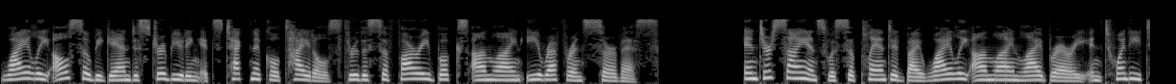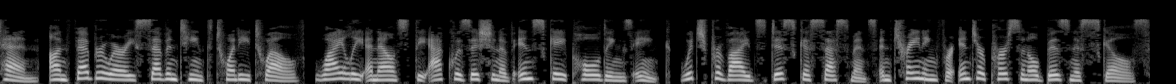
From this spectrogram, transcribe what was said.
Wiley also began distributing its technical titles through the Safari Books online e-reference service. InterScience was supplanted by Wiley Online Library in 2010. On February 17, 2012, Wiley announced the acquisition of Inscape Holdings Inc., which provides DISC assessments and training for interpersonal business skills.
